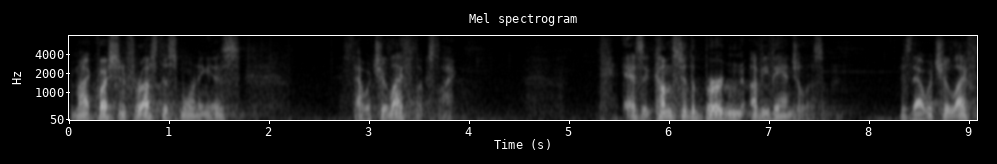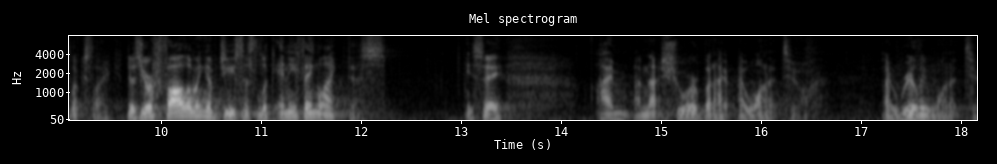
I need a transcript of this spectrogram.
And my question for us this morning is Is that what your life looks like? As it comes to the burden of evangelism, is that what your life looks like? Does your following of Jesus look anything like this? You say, I'm, I'm not sure, but I, I want it to. I really want it to.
